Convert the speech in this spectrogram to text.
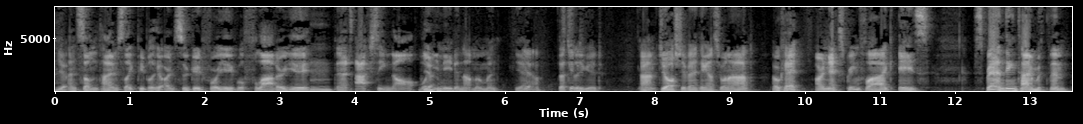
Yeah. And sometimes, like people who aren't so good for you will flatter you, and it's actually not what Yeah. you need in that moment. Yeah, Yeah, that's good. really good. Um, Josh, you have anything else you want to add? Okay, our next green flag is spending time with them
